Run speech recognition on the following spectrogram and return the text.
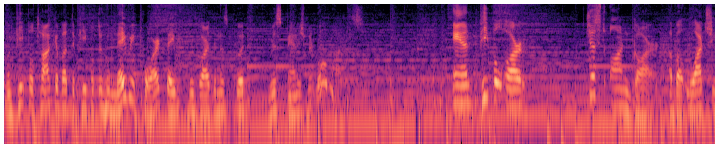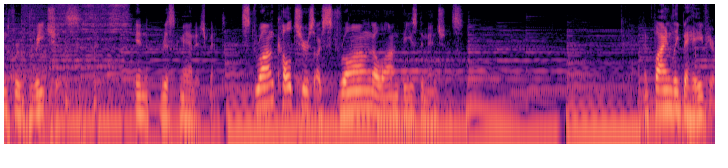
when people talk about the people to whom they report, they regard them as good risk management role models. And people are just on guard about watching for breaches in risk management. Strong cultures are strong along these dimensions. And finally, behavior.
